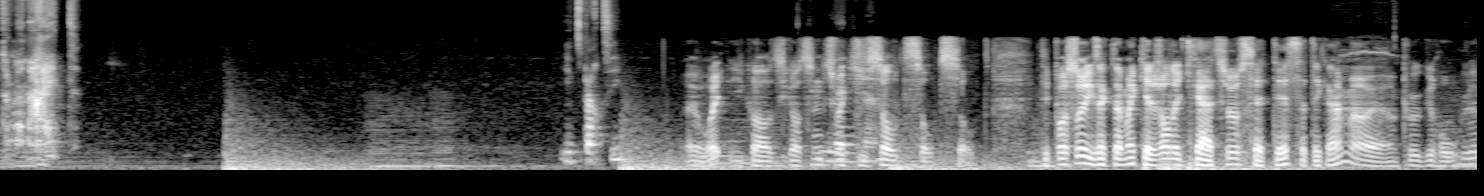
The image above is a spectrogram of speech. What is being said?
Tout le monde arrête! Il est parti? Euh, oui, il, continue, tu vois qu'il saute, il saute, il saute. T'es pas sûr exactement quel genre de créature c'était, c'était quand même euh, un peu gros, là.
